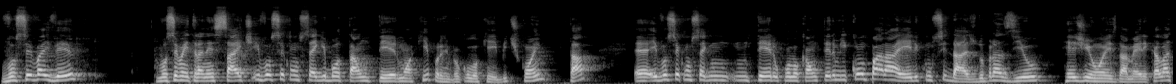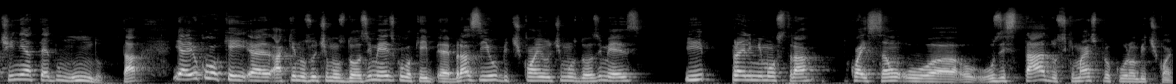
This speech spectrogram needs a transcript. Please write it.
Você vai ver você vai entrar nesse site e você consegue botar um termo aqui, por exemplo, eu coloquei Bitcoin, tá? É, e você consegue um, um termo, colocar um termo e comparar ele com cidades do Brasil, regiões da América Latina e até do mundo, tá? E aí eu coloquei é, aqui nos últimos 12 meses, coloquei é, Brasil, Bitcoin últimos 12 meses, e para ele me mostrar quais são o, uh, os estados que mais procuram Bitcoin.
